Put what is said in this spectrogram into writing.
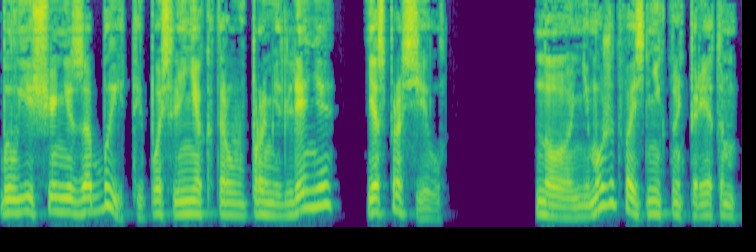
был еще не забыт, и после некоторого промедления я спросил, но не может возникнуть при этом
